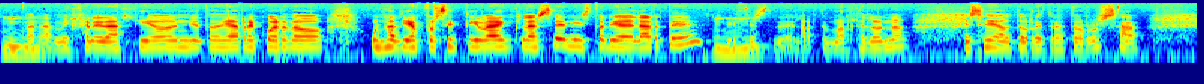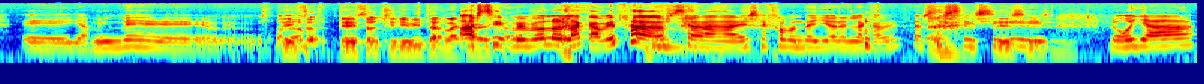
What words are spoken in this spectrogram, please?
mm. para mi generación. Yo todavía recuerdo una diapositiva en clase en Historia del Arte, mm. del arte en Barcelona, ese autorretrato rosa. Eh, y a mí me... te, hizo, te, hizo, chiribitas la cabeza. Ah, sí, me voló en la cabeza, ese jamón de york en la cabeza, sí, sí, sí. Luego ya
